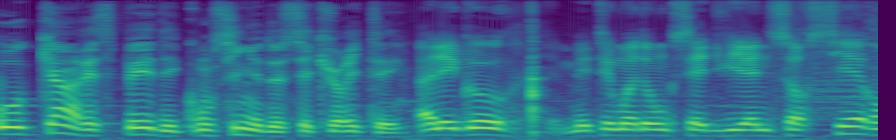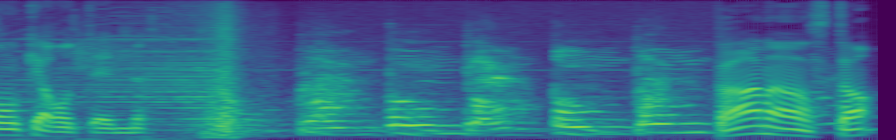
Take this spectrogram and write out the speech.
Aucun respect des consignes de sécurité. Allez go, mettez-moi donc cette vilaine sorcière en quarantaine. Pendant ce temps,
